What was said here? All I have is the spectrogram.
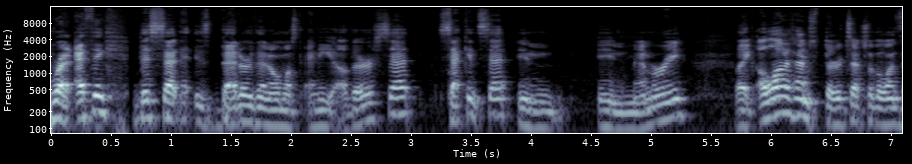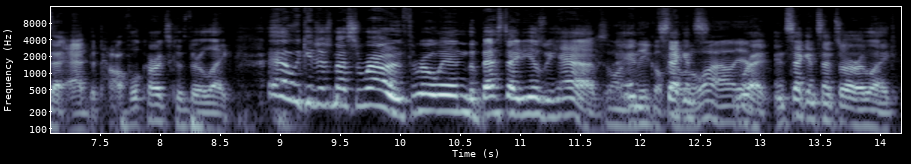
Right. I think this set is better than almost any other set, second set in in memory. Like a lot of times, third sets are the ones that add the powerful cards because they're like, "Yeah, we can just mess around and throw in the best ideas we have." And legal for a second, while, yeah. right? And second sets are like,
